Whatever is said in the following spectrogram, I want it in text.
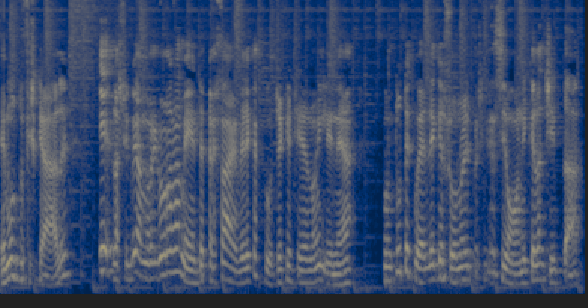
e molto fiscale, e la seguiamo rigorosamente per fare delle cartucce che siano in linea con tutte quelle che sono le prescrizioni che la CIP dà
